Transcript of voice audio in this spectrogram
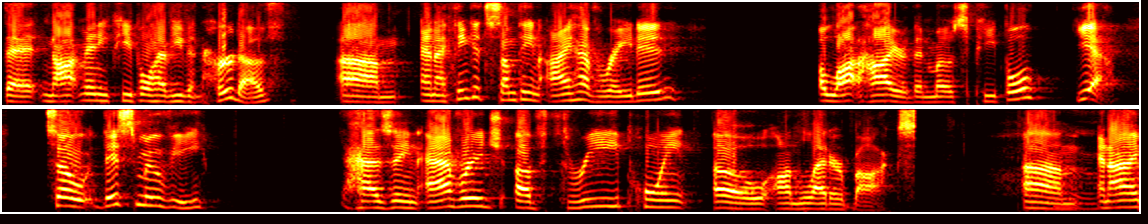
that not many people have even heard of, um, and I think it's something I have rated a lot higher than most people. Yeah, so this movie has an average of 3.0 on Letterboxd. Um, hmm. and I'm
